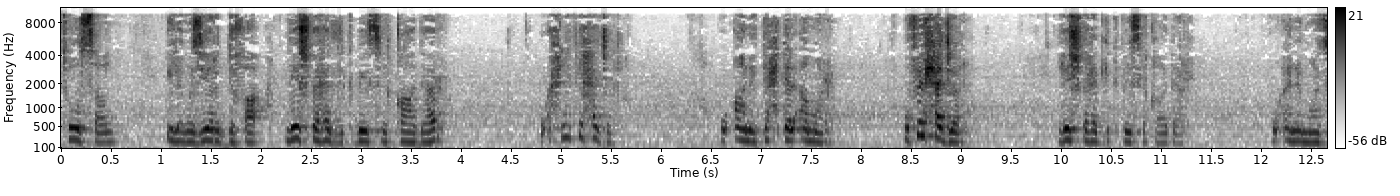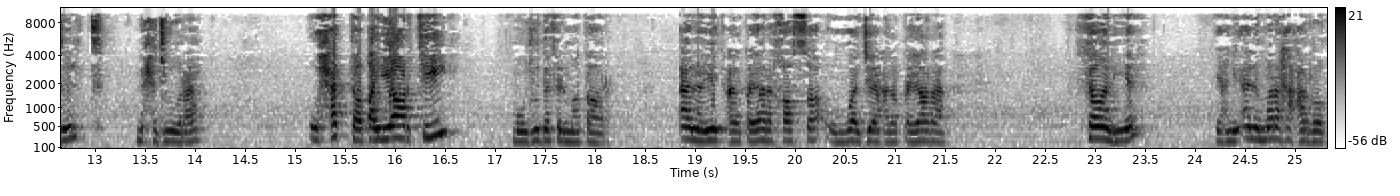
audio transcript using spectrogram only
توصل إلى وزير الدفاع. ليش فهد الكبيسي قادر وأحنا في حجر وأنا تحت الأمر وفي الحجر. ليش فهد الكبيسي قادر وأنا ما زلت محجورة وحتى طيارتي موجودة في المطار. أنا جيت على طيارة خاصة وهو جاء على طيارة ثانية. يعني أنا ما راح أعرض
